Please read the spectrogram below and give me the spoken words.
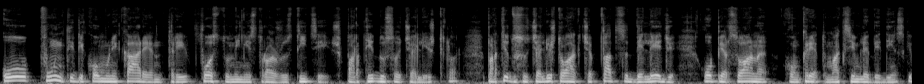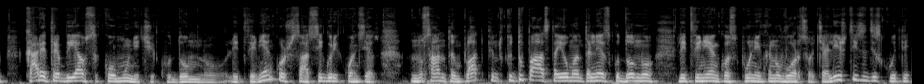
o punte de comunicare între fostul ministru al justiției și Partidul Socialiștilor. Partidul Socialiștilor a acceptat să delege o persoană concretă, Maxim Lebedinski, care trebuiau să comunice cu domnul Litvinenko și să asigure consens. Nu s-a întâmplat pentru că după asta eu mă întâlnesc cu domnul Litvinenko, spune că nu vor socialiștii să discute,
